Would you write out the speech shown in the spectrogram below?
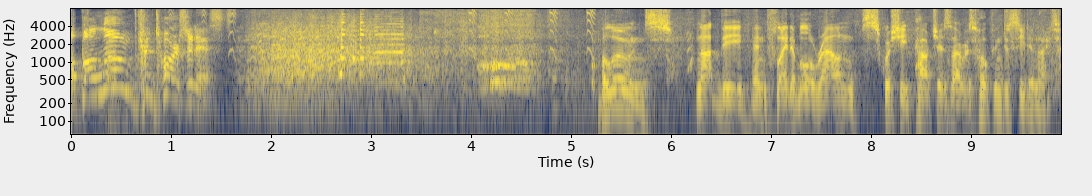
a balloon contortionist. Balloons, not the inflatable, round, squishy pouches I was hoping to see tonight.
